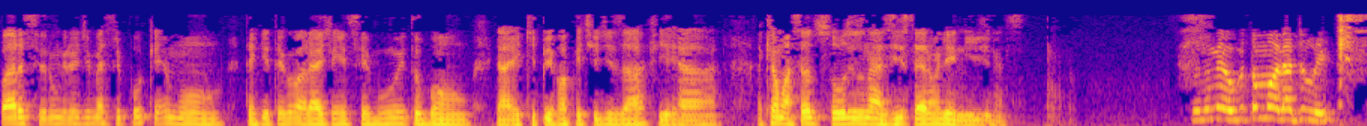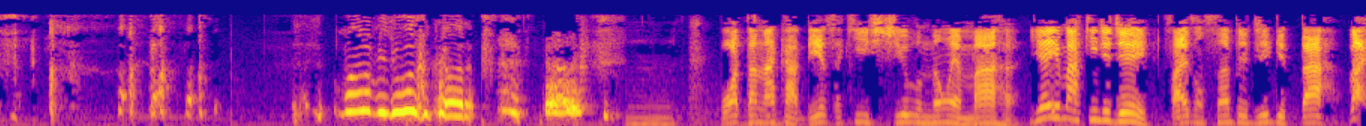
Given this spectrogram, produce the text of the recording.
Para ser um grande mestre Pokémon, tem que ter coragem e ser muito bom. E a equipe Rocket desafia. Aqui é o Marcelo de Souza e os nazistas eram alienígenas. Meu nome é Hugo, toma uma olhada de leite. Maravilhoso, cara! Bota na cabeça que estilo não é marra. E aí, Marquinhos DJ, faz um sample de guitarra, vai!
